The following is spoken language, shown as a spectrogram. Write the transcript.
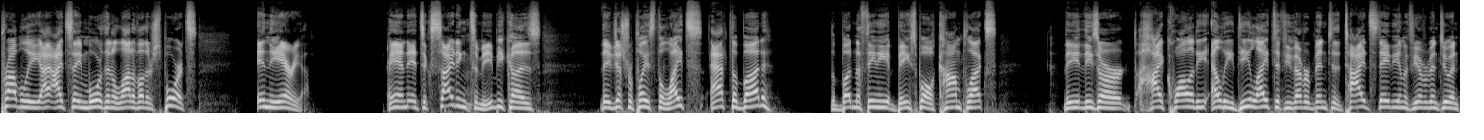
probably, I'd say, more than a lot of other sports in the area. And it's exciting to me because they just replaced the lights at the Bud, the Bud Metheny Baseball Complex. The, these are high quality LED lights. If you've ever been to the Tide Stadium, if you've ever been to an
